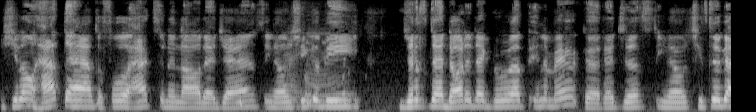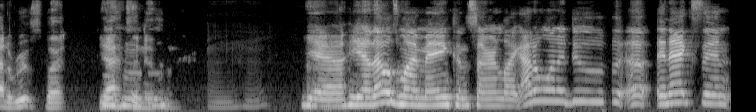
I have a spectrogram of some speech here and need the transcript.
she don't have to have the full accent and all that jazz. You know, she could be just that daughter that grew up in America that just, you know, she still got the roots, but the Mhm. accent is Mm-hmm. Yeah, yeah, that was my main concern. Like, I don't want to do uh, an accent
